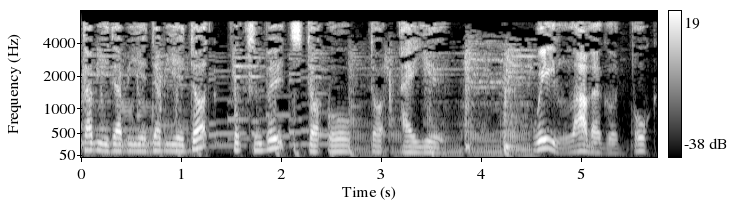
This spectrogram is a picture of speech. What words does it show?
www.booksandboots.org.au. We love a good book.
